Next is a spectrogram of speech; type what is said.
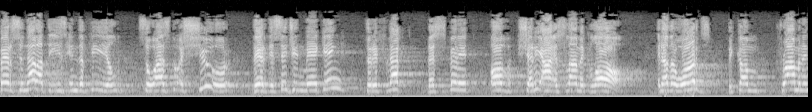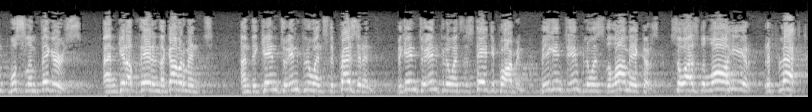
personalities in the field so as to assure their decision making to reflect the spirit of Sharia Islamic law. In other words, become prominent Muslim figures and get up there in the government and begin to influence the president, begin to influence the State Department, begin to influence the lawmakers so as the law here reflect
